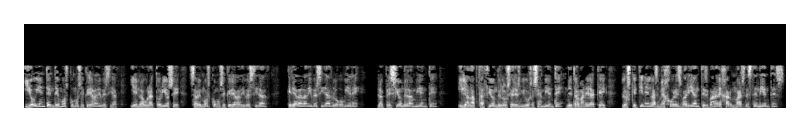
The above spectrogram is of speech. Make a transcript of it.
y hoy entendemos cómo se crea la diversidad, y en laboratorio sabemos cómo se crea la diversidad, creada la diversidad, luego viene la presión del ambiente y la adaptación de los seres vivos a ese ambiente, de tal manera que los que tienen las mejores variantes van a dejar más descendientes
